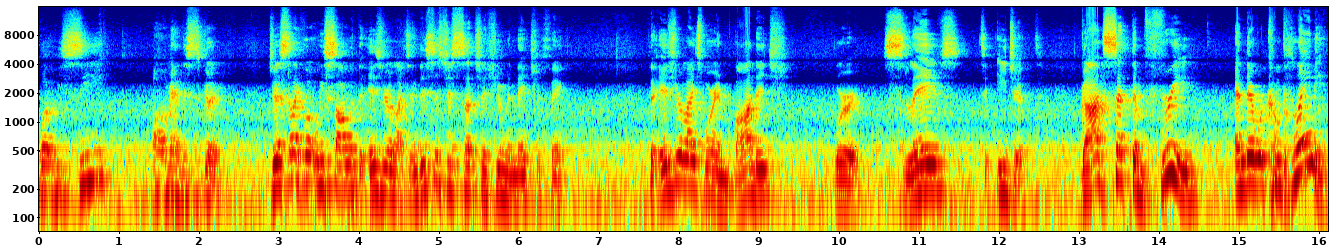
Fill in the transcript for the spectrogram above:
what we see oh man this is good just like what we saw with the Israelites and this is just such a human nature thing the Israelites were in bondage were slaves to Egypt God set them free and they were complaining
